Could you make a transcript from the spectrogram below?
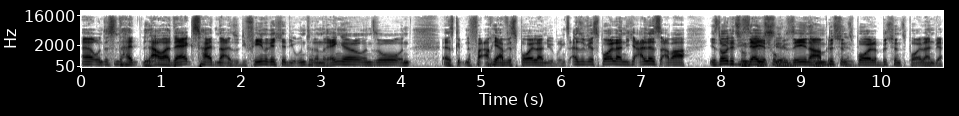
Äh, und es sind halt Lower Decks halt, ne, also die Fähnriche, die unteren Ränge und so. Und äh, es gibt eine, ach ja, wir spoilern übrigens. Also wir spoilern nicht alles, aber ihr solltet die so Serie bisschen, schon gesehen haben. Ein bisschen, bisschen Spoiler, bisschen spoilern wir.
